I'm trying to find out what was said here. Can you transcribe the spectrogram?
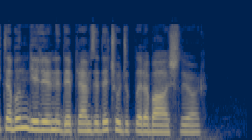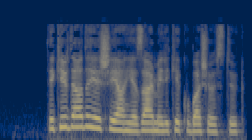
kitabın gelirini depremzede çocuklara bağışlıyor. Tekirdağ'da yaşayan yazar Melike Kubaş Öztürk,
